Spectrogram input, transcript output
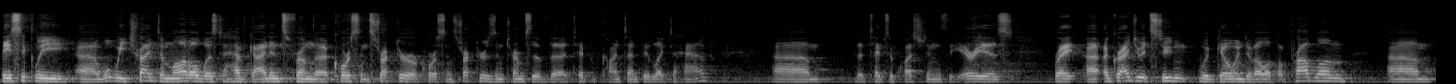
basically uh, what we tried to model was to have guidance from the course instructor or course instructors in terms of the type of content they'd like to have. Um, the types of questions, the areas, right? Uh, a graduate student would go and develop a problem, um,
